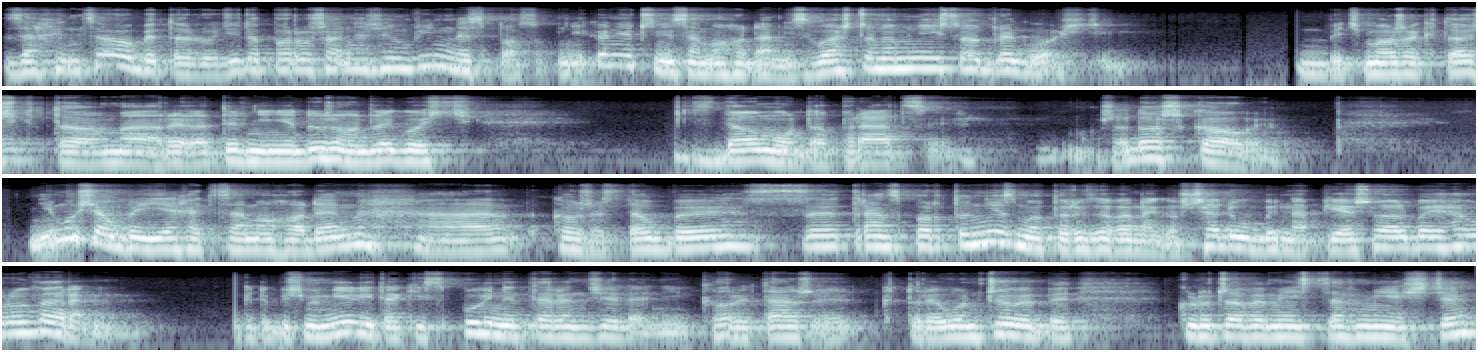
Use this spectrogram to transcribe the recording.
zachęcałoby to ludzi do poruszania się w inny sposób, niekoniecznie samochodami, zwłaszcza na mniejsze odległości. Być może ktoś, kto ma relatywnie niedużą odległość z domu do pracy, może do szkoły, nie musiałby jechać samochodem, a korzystałby z transportu niezmotoryzowanego. Szedłby na pieszo albo jechał rowerem. Gdybyśmy mieli taki spójny teren zieleni, korytarzy, które łączyłyby kluczowe miejsca w mieście,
